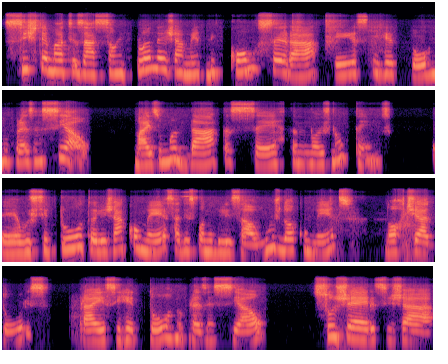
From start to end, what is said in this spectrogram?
sistematização e planejamento de como será esse retorno presencial mas uma data certa nós não temos. É, o Instituto ele já começa a disponibilizar alguns documentos norteadores para esse retorno presencial. Sugere-se já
